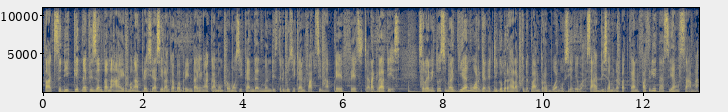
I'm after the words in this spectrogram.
Tak sedikit netizen tanah air mengapresiasi langkah pemerintah yang akan mempromosikan dan mendistribusikan vaksin HPV secara gratis. Selain itu, sebagian warganet juga berharap ke depan perempuan usia dewasa bisa mendapatkan fasilitas yang sama.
